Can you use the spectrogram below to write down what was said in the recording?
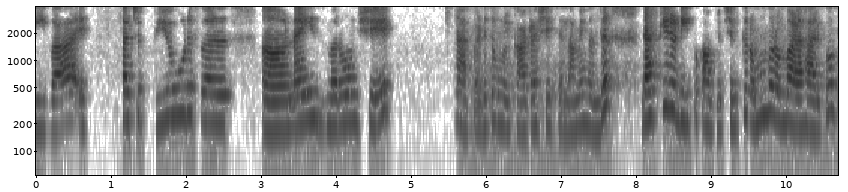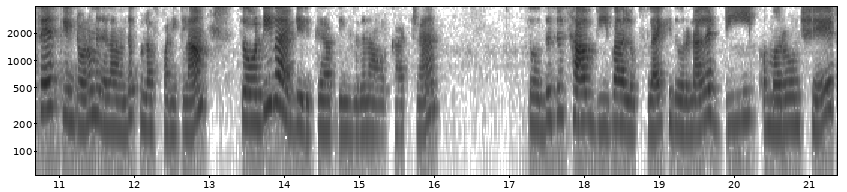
Diva it's such a beautiful nice maroon shade நான் இப்போ எடுத்து உங்களுக்கு காட்டுற ஷேட்ஸ் எல்லாமே வந்து டஸ்கிடோ டீப் காம்ப்ளெக்ஷனுக்கு ரொம்ப ரொம்ப அழகாக இருக்கும். ஃபேஸ் ஸ்கின் டோனும் இதெல்லாம் வந்து புல் ஆஃப் பண்ணிக்கலாம். ஸோ டிவா எப்படி இருக்குது அப்படிங்கிறத நான் உங்களுக்கு காட்டுறேன். So this is how Diva looks like இது ஒரு நல்ல deep maroon shade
